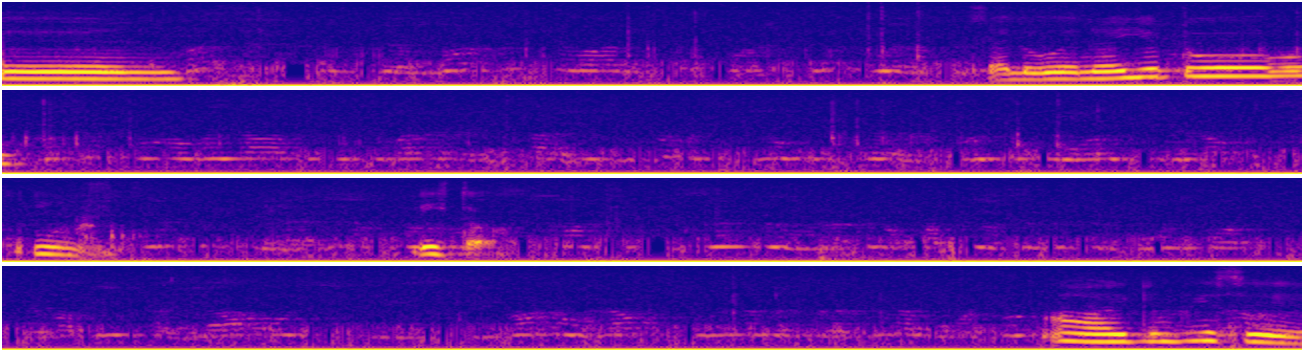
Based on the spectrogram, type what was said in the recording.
Eh, saluden a YouTube. Listo. Ay, que empiece.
